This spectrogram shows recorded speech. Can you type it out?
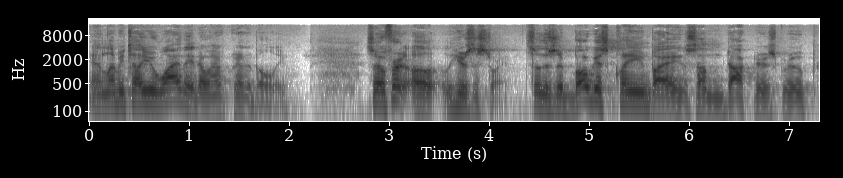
And let me tell you why they don't have credibility. So for, oh, here's the story. So there's a bogus claim by some doctors group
